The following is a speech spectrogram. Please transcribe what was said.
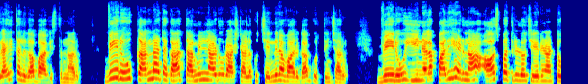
గ్రహీతలుగా భావిస్తున్నారు. వీరు కర్ణాటక తమిళనాడు రాష్ట్రాలకు చెందిన వారుగా గుర్తించారు. వీరు ఈ నెల పదిహేడున ఆసుపత్రిలో చేరినట్టు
